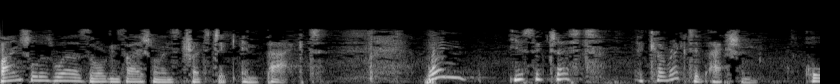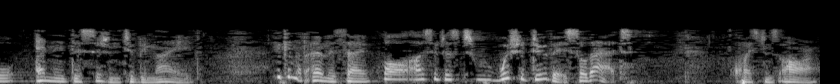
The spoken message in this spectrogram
financial as well as organizational and strategic impact. When you suggest a corrective action or any decision to be made, you cannot only say, oh, I suggest we should do this or that. Questions are,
